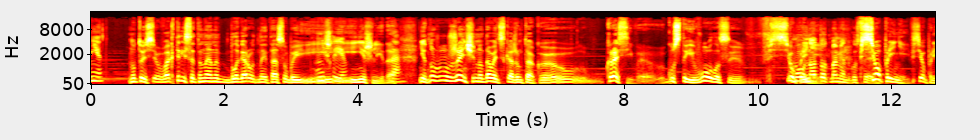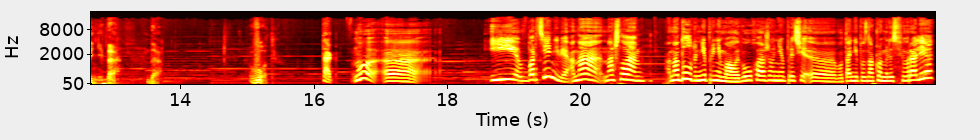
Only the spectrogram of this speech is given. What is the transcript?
Нет. Ну, то есть в актрисы это, наверное, благородные-то особо и Не и- шли. И, не шли, да. Да. Нет, ну, женщина, давайте скажем так, э, красивая, густые волосы, все ну, при на ней. тот момент густые. Все при ней, все при ней, да, да. Вот. Так, ну, э, и в Бартеневе она нашла, она долго не принимала его ухаживания, причи- э, вот они познакомились в феврале,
